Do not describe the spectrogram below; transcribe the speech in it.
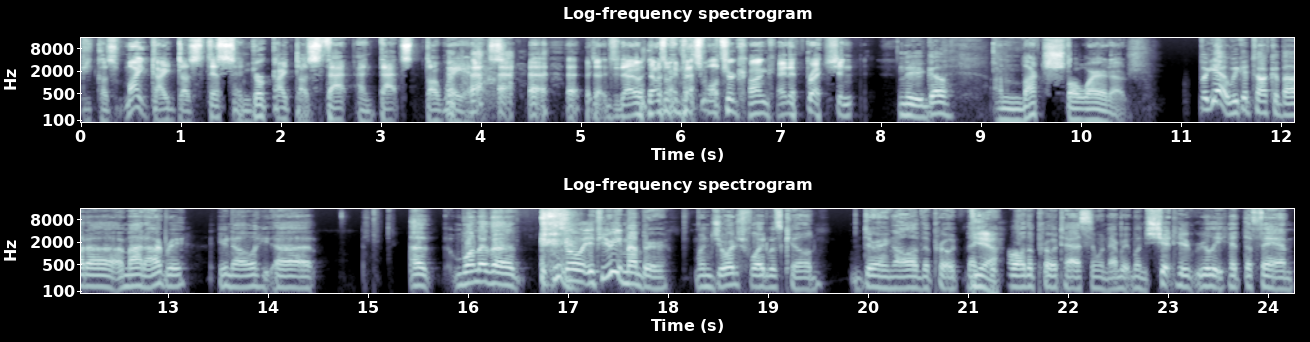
because my guy does this, and your guy does that, and that's the way it is. that, that was, my best Walter Cronkite impression, there you go. and that's the way it is. But yeah, we could talk about uh, Ahmaud Arbery. You know, uh, uh, one of the. so if you remember when George Floyd was killed during all of the pro, like Yeah. before all the protests and whenever when shit hit, really hit the fan,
